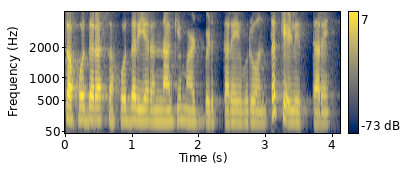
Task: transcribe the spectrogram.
ಸಹೋದರ ಸಹೋದರಿಯರನ್ನಾಗಿ ಮಾಡಿಬಿಡ್ತಾರೆ ಇವರು ಅಂತ ಕೇಳಿರ್ತಾರೆ.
